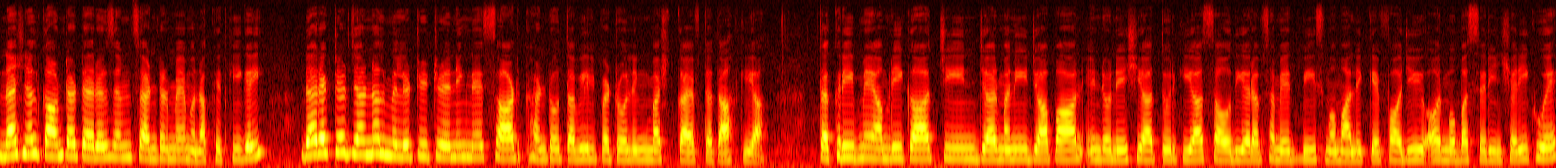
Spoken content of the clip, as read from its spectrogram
नेशनल काउंटर टेररिज्म सेंटर में मुनद की गई। डायरेक्टर जनरल मिलिट्री ट्रेनिंग ने 60 घंटों तवील पेट्रोलिंग मश्क का अफ्ताह किया। तकरीब में अमेरिका, चीन जर्मनी जापान इंडोनेशिया तुर्किया सऊदी अरब समेत 20 ममालिक के फौजी और मुबसरीन शरीक हुए।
